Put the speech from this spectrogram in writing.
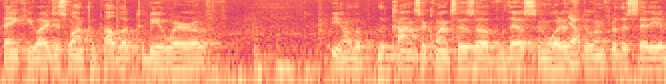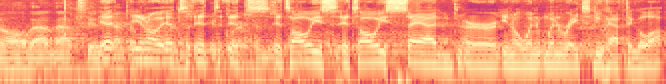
Thank you. I just want the public to be aware of, you know, the the consequences of this and what it's Yep. doing for the city and all of that. and That's the intent It, of you know, my it's, it's, it's, questions. it's always, it's always sad, or, you know, when, when rates do have to go up.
